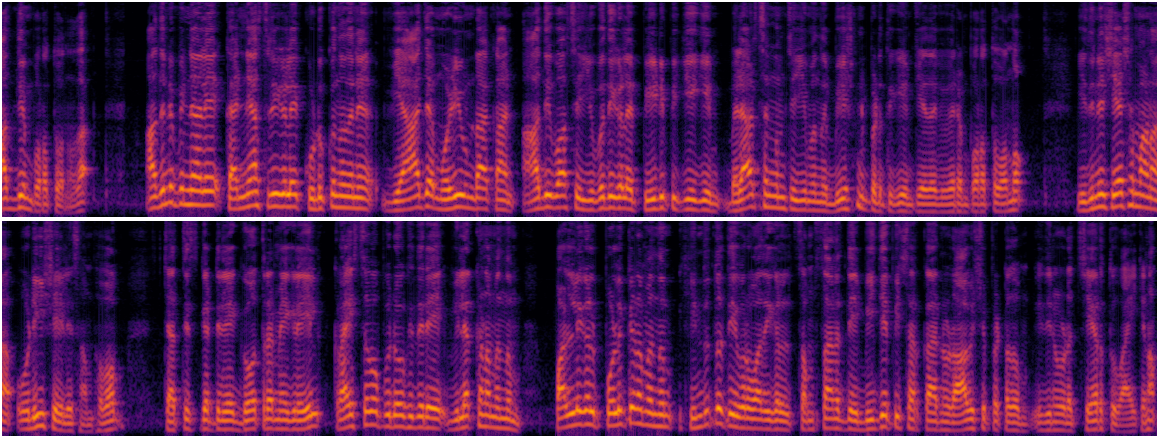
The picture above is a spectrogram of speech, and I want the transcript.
ആദ്യം പുറത്തു വന്നത്. അതിനു പിന്നാലെ കന്യാസ്ത്രീകളെ കൊടുക്കുന്നതിന് വ്യാജ മൊഴിയുണ്ടാക്കാൻ ആദിവാസി യുവതികളെ പീഡിപ്പിക്കുകയും ബലാത്സംഗം ചെയ്യുമെന്ന് ഭീഷണിപ്പെടുത്തുകയും ചെയ്ത വിവരം പുറത്തുവന്നു ഇതിനുശേഷമാണ് ഒഡീഷയിലെ സംഭവം. ഛത്തീസ്ഗഡിലെ ഗോത്ര മേഖലയിൽ ക്രൈസ്തവ പുരോഹിതരെ വിലക്കണമെന്നും പള്ളികൾ പൊളിക്കണമെന്നും ഹിന്ദുത്വ തീവ്രവാദികൾ സംസ്ഥാനത്തെ ബി ജെ പി സർക്കാരിനോട് ആവശ്യപ്പെട്ടതും ഇതിനോട് ചേർത്ത് വായിക്കണം.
